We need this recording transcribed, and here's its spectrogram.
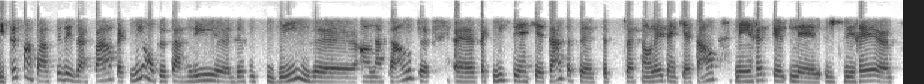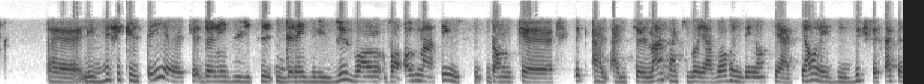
il peut s'en passer des affaires. Fait que oui, on peut parler euh, de récidive euh, en attente. Euh, fait que oui, c'est inquiétant. Cette, cette situation-là est inquiétante, mais il reste que les, je dirais euh, les difficultés euh, de l'individu de l'individu vont vont augmenter aussi. Donc euh, habituellement quand il va y avoir une dénonciation, l'individu qui fait face à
